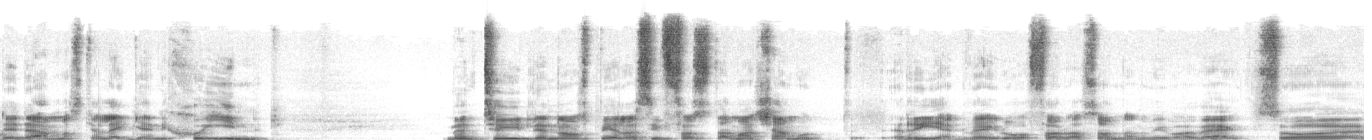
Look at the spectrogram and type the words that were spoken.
det är där man ska lägga energin. Men tydligen när de spelade sin första match här mot Redväg då förra söndagen när vi var iväg så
